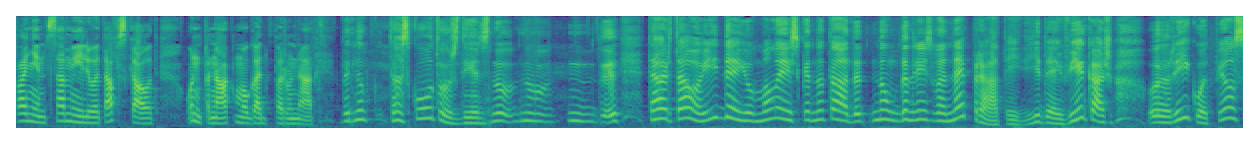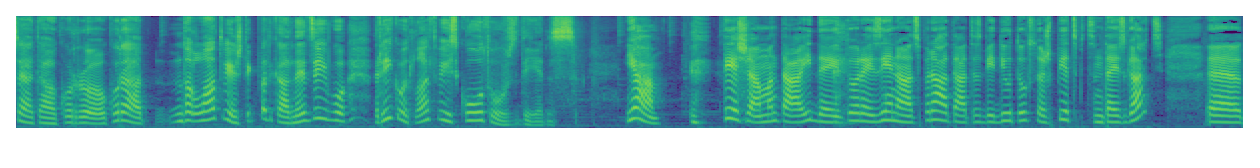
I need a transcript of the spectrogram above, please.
paņemt, samīļot, apskaut un par nākamo gadu parunāt. Bet nu, tās kultūras dienas, nu, nu, tā ir tava ideja. un Man liekas, ka nu, tāda nu, gandrīz vai neprātīga ideja vienkārši uh, rīkot pilsētā, kur, uh, kurā nu, latvieši tikpat kā nedzīvo, rīkot Latvijas kultūras dienas. Jā, tiešām man tā ideja toreiz ienāca prātā. Tas bija 2015. gads, eh,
